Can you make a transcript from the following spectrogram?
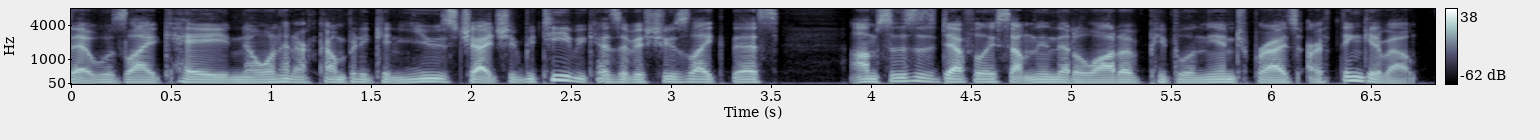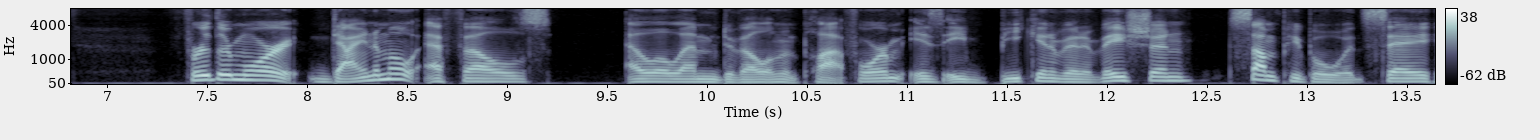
that was like, hey, no one in our company can use ChatGPT because of issues like this. Um, so, this is definitely something that a lot of people in the enterprise are thinking about. Furthermore, Dynamo FL's LLM development platform is a beacon of innovation, some people would say,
